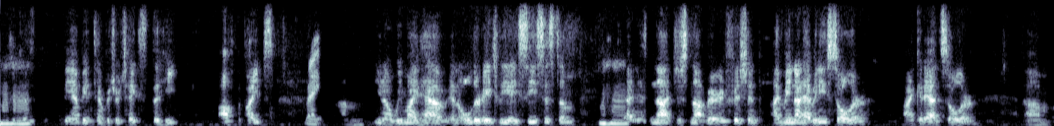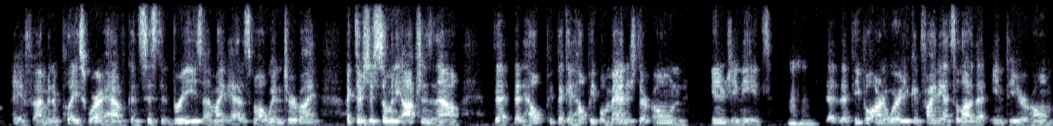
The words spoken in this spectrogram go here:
mm-hmm. because the ambient temperature takes the heat off the pipes. Right. Um, you know, we might have an older HVAC system mm-hmm. that is not just not very efficient. I may not have any solar. I could add solar. Um, if I'm in a place where I have consistent breeze, I might add a small wind turbine. Like there's just so many options now that that help that can help people manage their own energy needs mm-hmm. that, that people aren't aware you can finance a lot of that into your home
